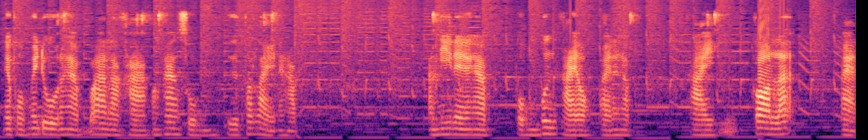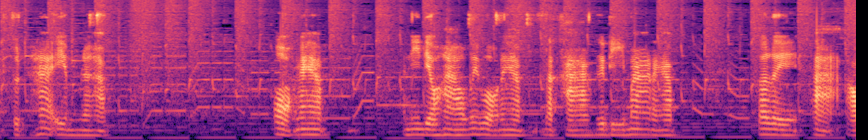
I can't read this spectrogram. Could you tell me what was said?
เดี๋ยวผมให้ดูนะครับว่าราคาค่อนข้างสูงคือเท่าไหร่นะครับ อันนี้เลยนะครับ ผมเพิ่งขายออกไปนะครับ ขายก้อนละ 8.5m นะครับ ออกนะครับ อันนี้เดี๋ยวฮาวไม่บอกนะครับ ราคาคือดีมากนะครับ ก็เลยอ่าเอา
